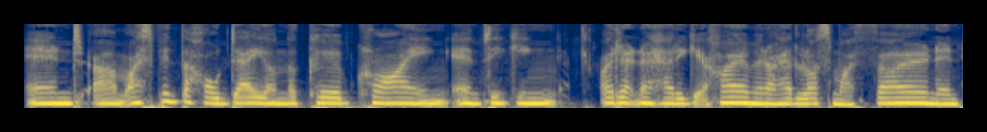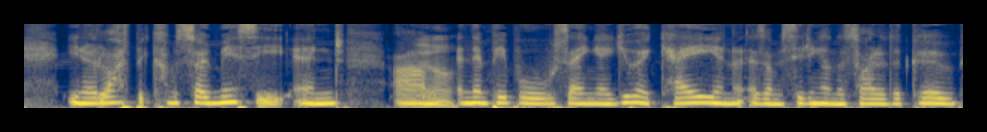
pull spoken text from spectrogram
And um, I spent the whole day on the curb crying and thinking, I don't know how to get home and I had lost my phone and, you know, life becomes so messy and, um, Yeah. and then people saying, are you okay? And as I'm sitting on the side of the curb,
